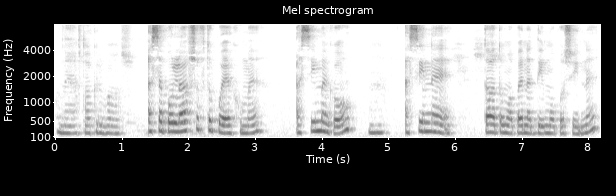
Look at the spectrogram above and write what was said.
Ναι, αυτό ακριβώς. Ας απολαύσω αυτό που έχουμε, ας είμαι εγώ, ας είναι το άτομο απέναντί μου όπως είναι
